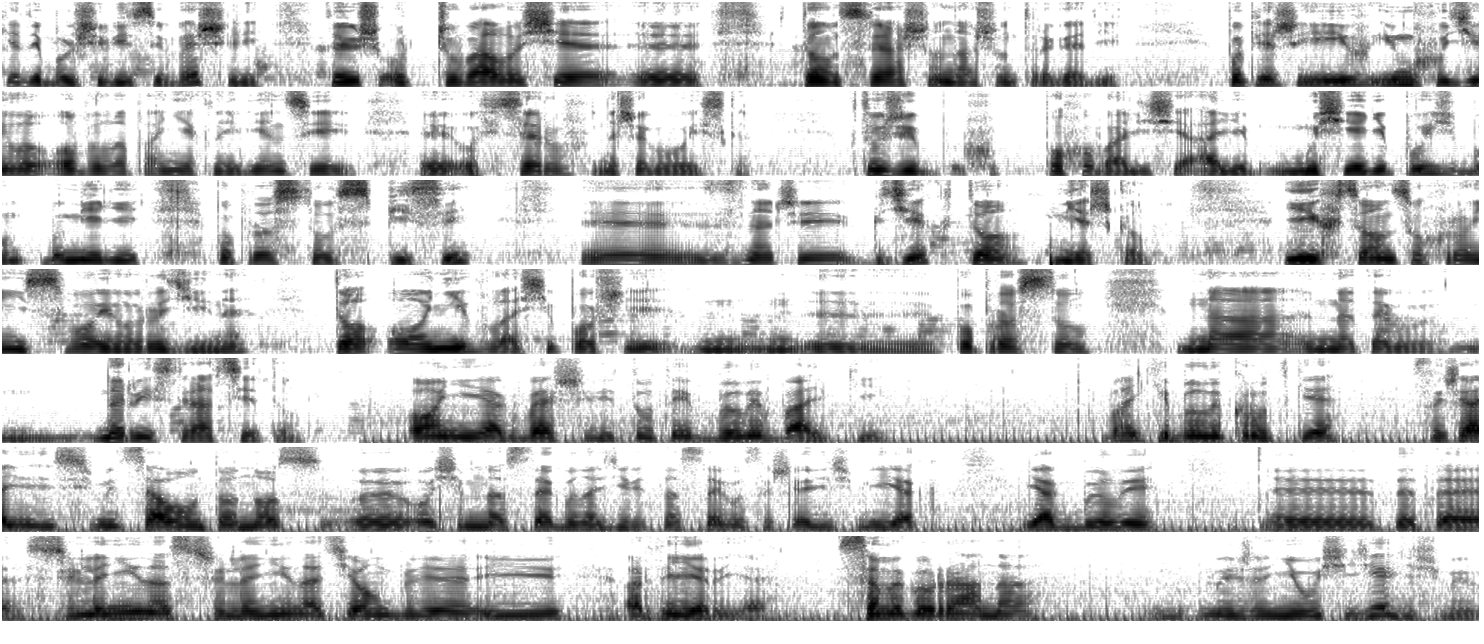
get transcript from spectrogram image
Kiedy bolszewicy weszli, to już odczuwało się e, tą straszną naszą tragedię. Po pierwsze, im, chodziło o wyłapanie jak najwięcej e, oficerów naszego wojska, którzy ch- pochowali się, ale musieli pójść, bo, bo mieli po prostu spisy, e, znaczy gdzie kto mieszkał. I chcąc ochronić swoją rodzinę, to oni właśnie poszli y, po prostu na, na, na rejestrację to. Oni jak weszli tutaj, były walki. Walki były krótkie. Słyszeliśmy całą tą noc e, 18 na 19, słyszeliśmy jak, jak były e, te, te strzelanina, strzelanina ciągle i artyleria. Z samego rana my że nie usiedzieliśmy.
